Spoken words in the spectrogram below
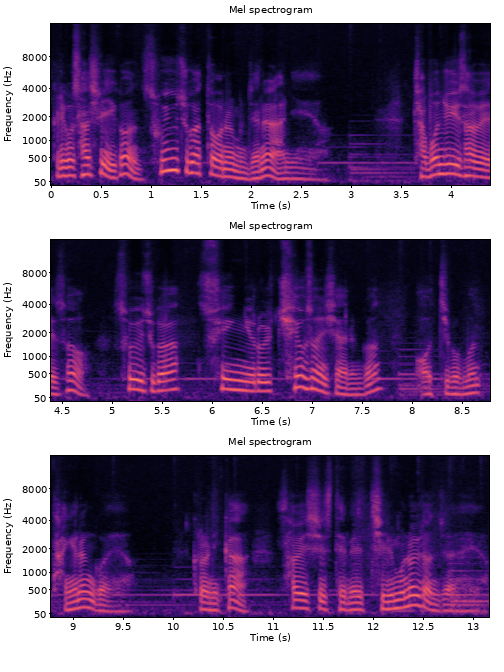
그리고 사실 이건 소유주가 떠안을 문제는 아니에요. 자본주의 사회에서 소유주가 수익률을 최우선시하는 건 어찌 보면 당연한 거예요. 그러니까 사회 시스템에 질문을 던져야 해요.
